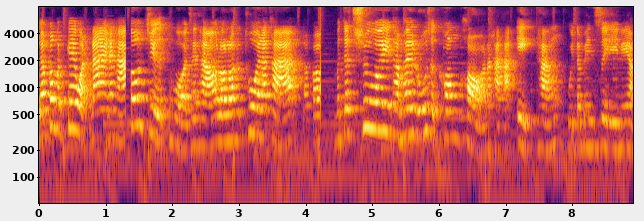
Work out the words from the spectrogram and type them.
แล้วก็มันแก้หวัดได้นะคะ ต้มจืดหัวไชเท้าเราเราถ้วยนะคะ แล้วก็มันจะช่วยทำให้รู้สึกคล่องคอนะคะอีกทั้งวิตามินซีเนี่ย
